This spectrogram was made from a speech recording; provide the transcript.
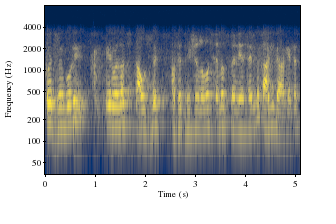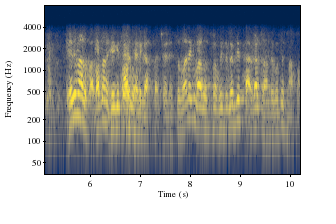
თქვენ ძმებული პირველად დაუძვეთ ასეთ მნიშვნელოვან თემას თქვენი ეთერი და კარგი გააკეთეთ ნამდვილად. ელი მადლობა, ბატონო, გიგიწევთ ეთერი გახსნა ჩვენი. თუ მარეკ ბატონო, თქვენ ვიზლებდით, კარგად ნახო.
